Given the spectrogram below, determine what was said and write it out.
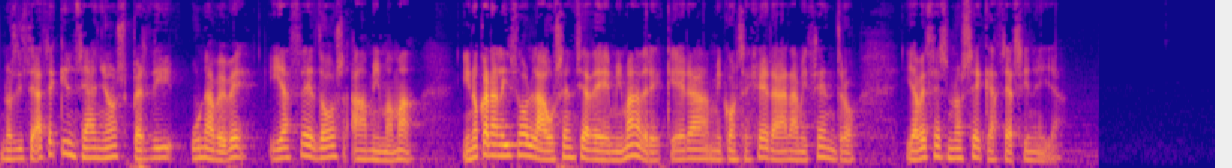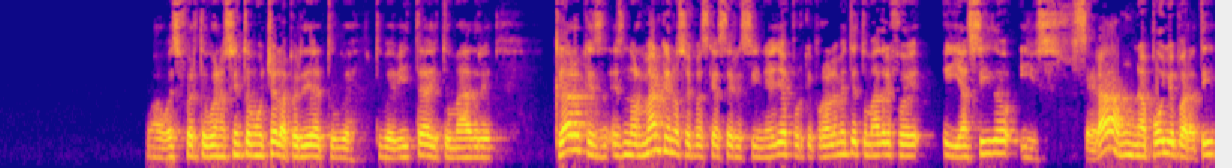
Nos dice, hace 15 años perdí una bebé y hace dos a mi mamá. Y no canalizo la ausencia de mi madre, que era mi consejera, era mi centro, y a veces no sé qué hacer sin ella. Wow, es fuerte. Bueno, siento mucho la pérdida de tu, tu bebita y tu madre. Claro que es, normal que no sepas qué hacer sin ella, porque probablemente tu madre fue y ha sido y será un apoyo para ti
